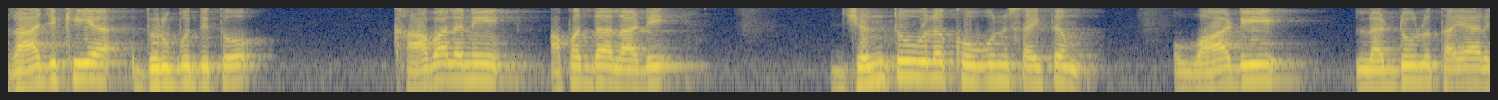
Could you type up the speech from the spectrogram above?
రాజకీయ దుర్బుద్ధితో కావాలని అబద్ధాలాడి జంతువుల కొవ్వును సైతం వాడి లడ్డూలు తయారు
